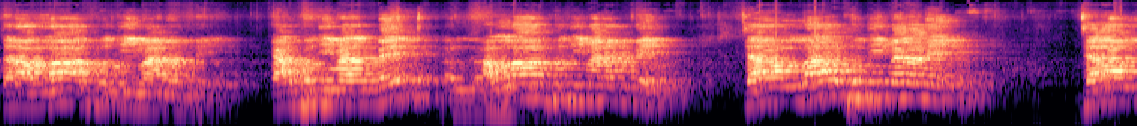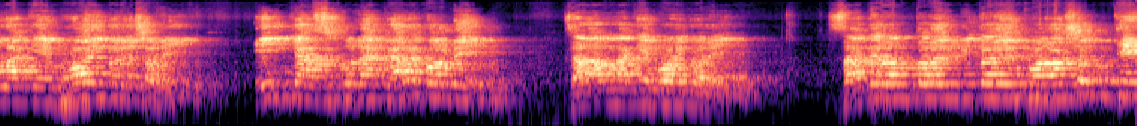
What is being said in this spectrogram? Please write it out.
তারা আল্লাহর প্রতি ঈমান আনবে। কার প্রতি ঈমান আনবে? আল্লাহর প্রতি। ঈমান আনবে। যারা আল্লাহর প্রতি ঈমান আনে যারা আল্লাহকে ভয় করে চলে এই কাজগুলা কারা করবে? যারা আল্লাহকে ভয় করে। যাদের অন্তরের ভিতরে পরাশক্তি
